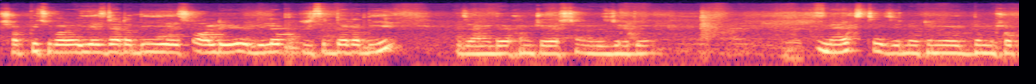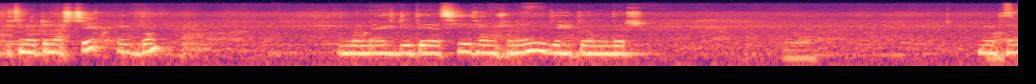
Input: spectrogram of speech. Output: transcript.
সব কিছু করা ইএস ডাটা দিয়ে ইএস অল রিলেটেড রিসেট ডাটা দিয়ে যে আমাদের এখন চলে আসছে আমাদের যেহেতু নেক্সট যে নতুন একদম সব কিছু নতুন আসছে একদম। আমরা নেক্সট দিতে আছি সমস্যা নেই যেহেতু আমাদের এখন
